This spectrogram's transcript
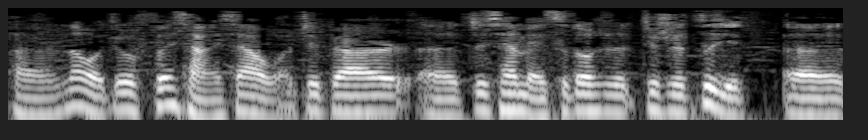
呃，那我就分享一下我这边儿呃，之前每次都是就是自己呃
